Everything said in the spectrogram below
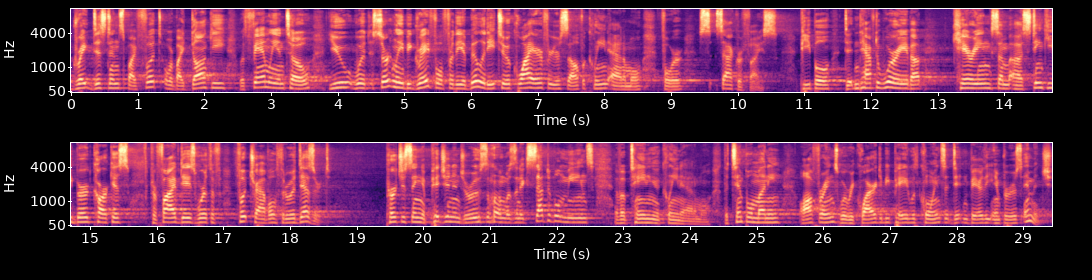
great distance by foot or by donkey with family in tow, you would certainly be grateful for the ability to acquire for yourself a clean animal for s- sacrifice. People didn't have to worry about carrying some uh, stinky bird carcass for five days' worth of foot travel through a desert. Purchasing a pigeon in Jerusalem was an acceptable means of obtaining a clean animal. The temple money offerings were required to be paid with coins that didn't bear the emperor's image.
